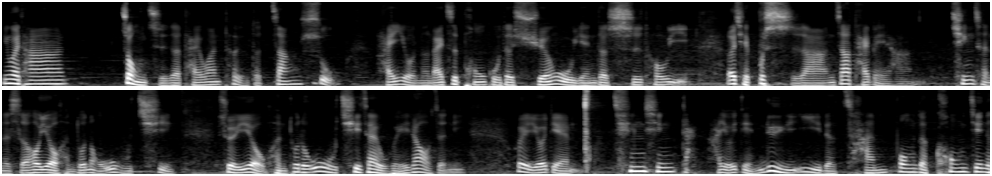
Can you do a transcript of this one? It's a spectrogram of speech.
因为它种植的台湾特有的樟树，还有呢来自澎湖的玄武岩的石头椅，而且不时啊，你知道台北啊，清晨的时候又有很多那种雾气，所以也有很多的雾气在围绕着你，会有点 清新感。还有一点绿意的禅风的空间的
